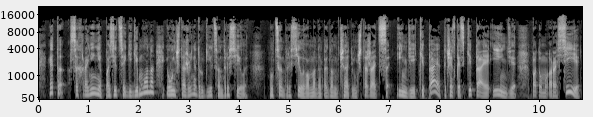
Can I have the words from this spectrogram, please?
– это сохранение позиции гегемона и уничтожение других центров силы. Ну, центры силы вам надо тогда начинать уничтожать с Индии и Китая, точнее сказать, с Китая и Индии, потом России.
